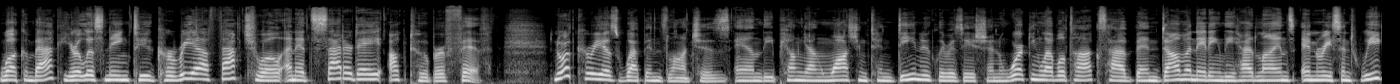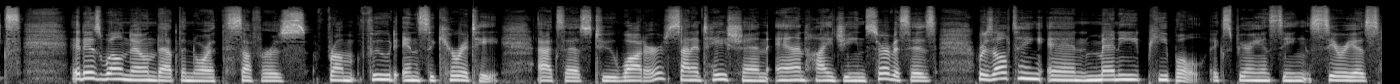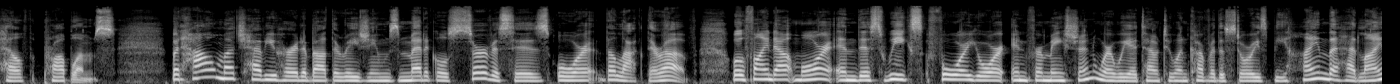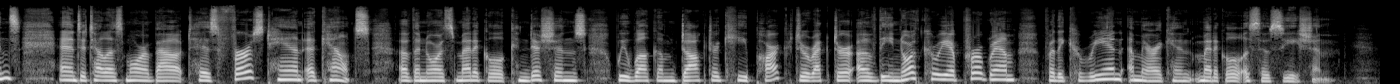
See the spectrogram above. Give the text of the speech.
Welcome back. You're listening to Korea Factual, and it's Saturday, October 5th. North Korea's weapons launches and the Pyongyang Washington denuclearization working level talks have been dominating the headlines in recent weeks. It is well known that the North suffers from food insecurity, access to water, sanitation, and hygiene services, resulting in many people experiencing serious health problems. But how much have you heard about the regime's medical services or the lack thereof? We'll find out more in this week's For Your Information, where we attempt to uncover the stories behind the headlines. And to tell us more about his first-hand accounts of the North's medical conditions, we welcome Dr. Kee Park, director of the North Korea program for the Korean American Medical Association.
